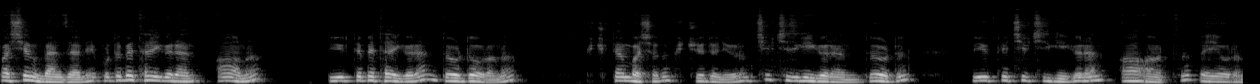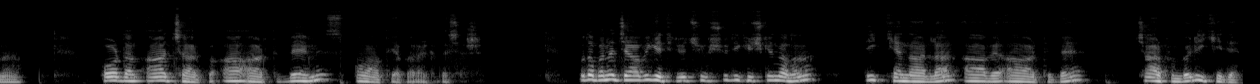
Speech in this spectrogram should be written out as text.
Başlayalım benzerliği. Burada beta'yı gören a'nı büyükte beta'yı gören 4'e oranı. Küçükten başladım. Küçüğe dönüyorum. Çift çizgiyi gören 4'ün büyükte çift çizgiyi gören a artı b oranı. Oradan a çarpı a artı b'miz 16 yapar arkadaşlar. Bu da bana cevabı getiriyor. Çünkü şu dik üçgenin alanı dik kenarlar a ve a artı b çarpım bölü 2 idi.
